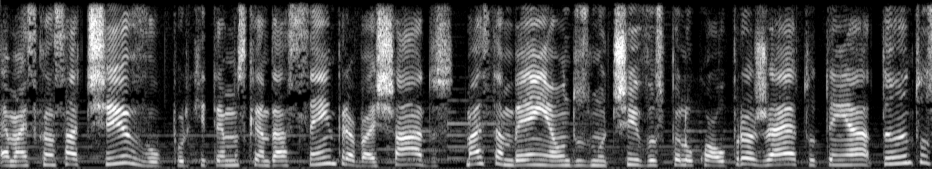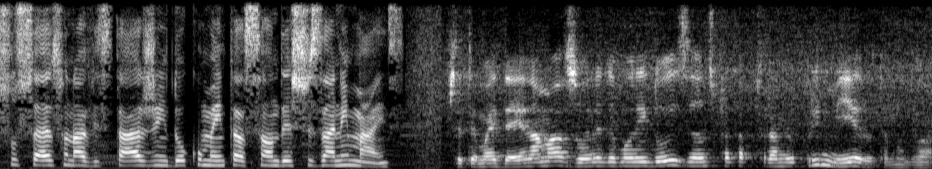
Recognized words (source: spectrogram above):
É mais cansativo porque temos que andar sempre abaixados, mas também é um dos motivos pelo qual o projeto tenha tanto sucesso na avistagem e documentação destes animais. Pra você ter uma ideia, na Amazônia eu demorei dois anos para capturar meu primeiro tamanduá.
